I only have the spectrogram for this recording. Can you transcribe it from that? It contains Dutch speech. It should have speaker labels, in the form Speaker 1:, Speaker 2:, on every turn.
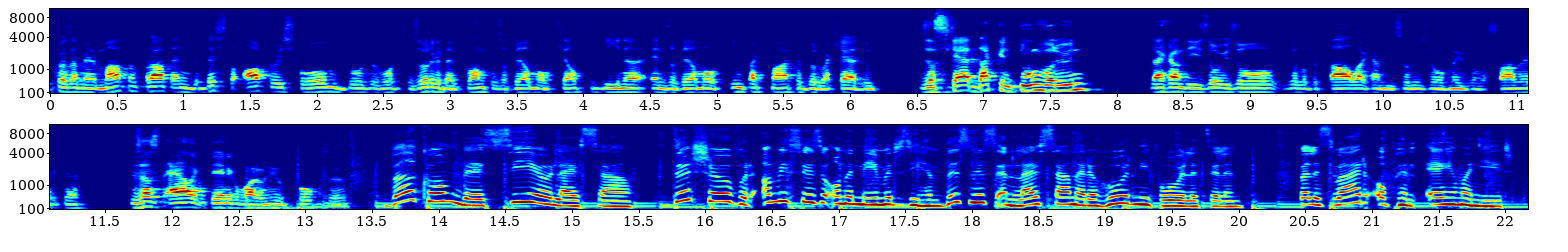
Speaker 1: ik was aan mijn maat aan het praten en de beste offer is gewoon door ervoor te zorgen dat klanten zoveel mogelijk geld verdienen en zoveel mogelijk impact maken door wat jij doet. Dus als jij dat kunt doen voor hun, dan gaan die sowieso willen betalen, gaan die sowieso mee willen samenwerken. Dus dat is eigenlijk het enige waar we nu op focussen.
Speaker 2: Welkom bij CEO Lifestyle, de show voor ambitieuze ondernemers die hun business en lifestyle naar een hoger niveau willen tillen. Weliswaar op hun eigen manier.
